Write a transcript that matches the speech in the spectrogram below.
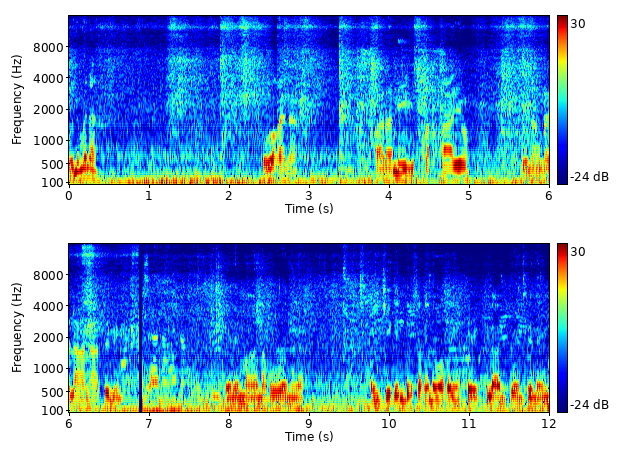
Kunin mo na. Kuha ka na. Para may stock tayo. Yun ang kailangan natin eh. Sana ako. Yan yung mga nakuha niya. Ay, chicken breast na kinuha ko yung Kirkland, $29.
